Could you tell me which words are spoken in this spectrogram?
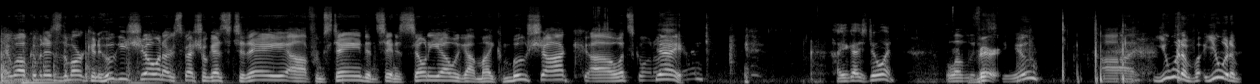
Hey, welcome. It is the Mark and Hoogie Show, and our special guest today uh, from Staind and Saint Asonia, we got Mike Mushok. Uh, what's going on? Yay. man? How you guys doing? Lovely Very- to see you. Uh, you would have you would have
